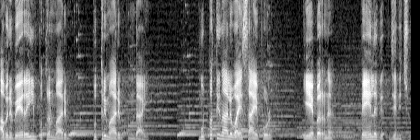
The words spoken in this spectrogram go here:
അവന് വേറെയും പുത്രന്മാരും പുത്രിമാരും ഉണ്ടായി. മുപ്പത്തിനാല് വയസ്സായപ്പോൾ ഏബറിന് പേലഗ് ജനിച്ചു.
